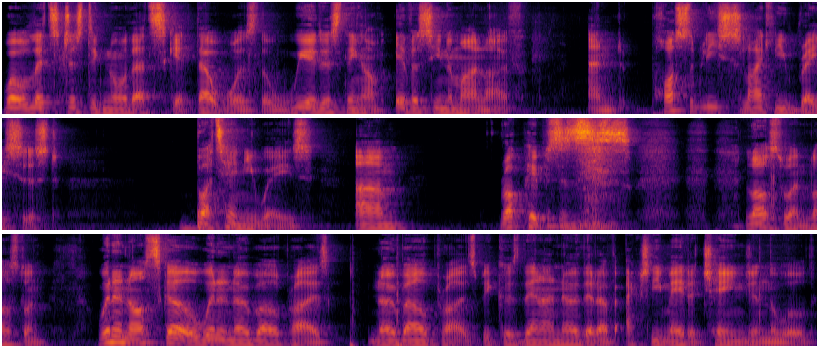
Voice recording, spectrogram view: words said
Well, let's just ignore that skit. That was the weirdest thing I've ever seen in my life. And possibly slightly racist. But anyways, um, rock, paper, scissors. last one, last one. Win an Oscar or win a Nobel Prize? Nobel Prize, because then I know that I've actually made a change in the world.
